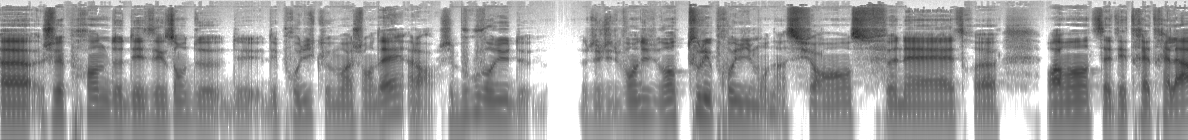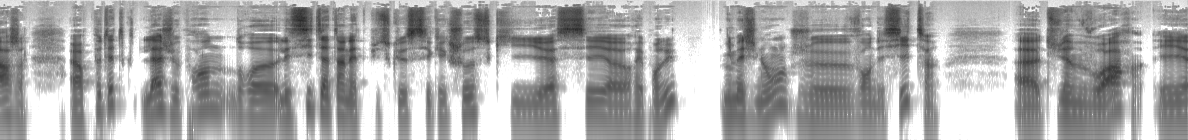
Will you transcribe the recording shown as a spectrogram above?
je vais prendre des exemples de des produits que moi je vendais. Alors j'ai beaucoup vendu de j'ai vendu tous les produits du monde, assurance, fenêtre, euh, vraiment, ça a été très très large. Alors peut-être là, je vais prendre euh, les sites internet, puisque c'est quelque chose qui est assez euh, répandu. Imaginons, je vends des sites, tu viens me voir et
